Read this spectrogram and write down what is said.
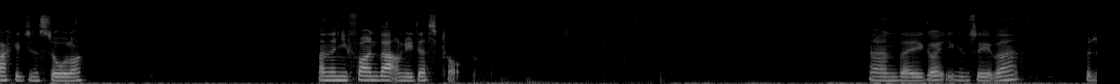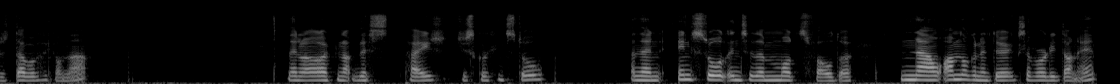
package installer, and then you find that on your desktop. And there you go, you can see it there. So just double click on that. Then I'll open up this page, just click install. And then install into the mods folder. Now, I'm not going to do it because I've already done it.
